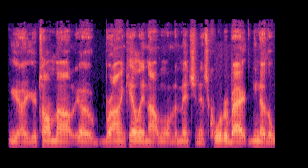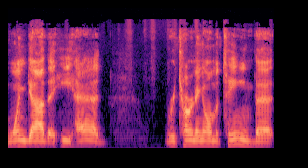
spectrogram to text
you know, you're talking about you know, Brian Kelly not wanting to mention his quarterback. You know, the one guy that he had returning on the team that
